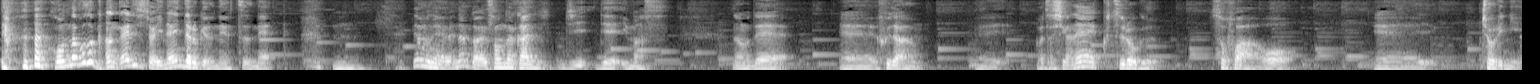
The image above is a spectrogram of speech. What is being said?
こんなこと考える人はいないんだろうけどね普通ね。うん。でもねなんかそんな感じでいます。なので、えー、普段、えー、私がねくつろぐソファーを、えー、調理に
